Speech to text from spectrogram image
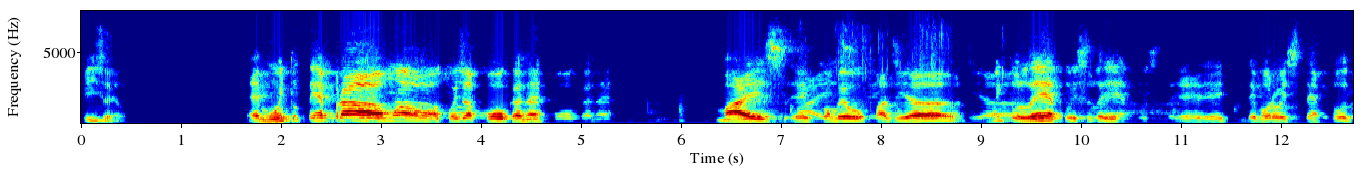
fiz ela. É muito tempo para uma, uma, coisa pouca, né? Mas, é, como eu fazia muito lento isso daí, demorou esse tempo todo.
